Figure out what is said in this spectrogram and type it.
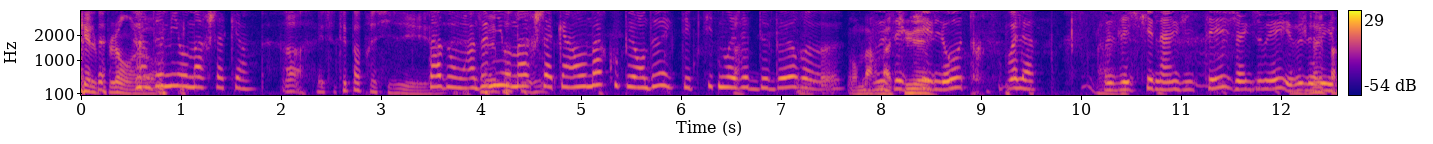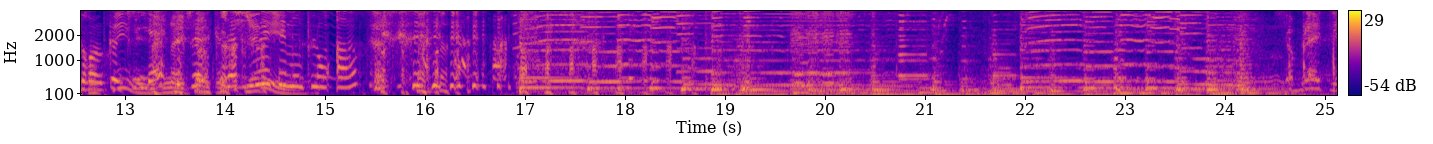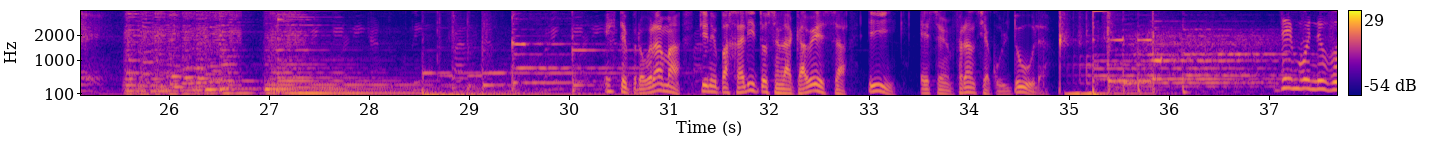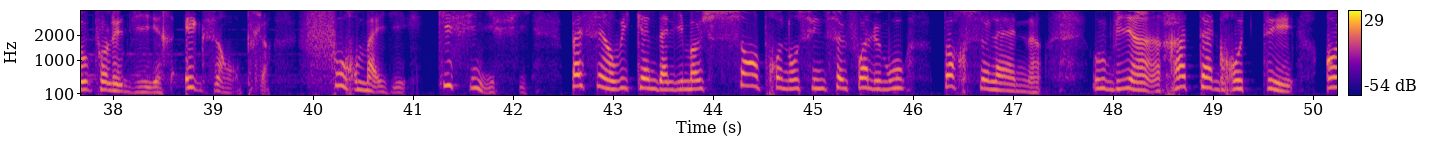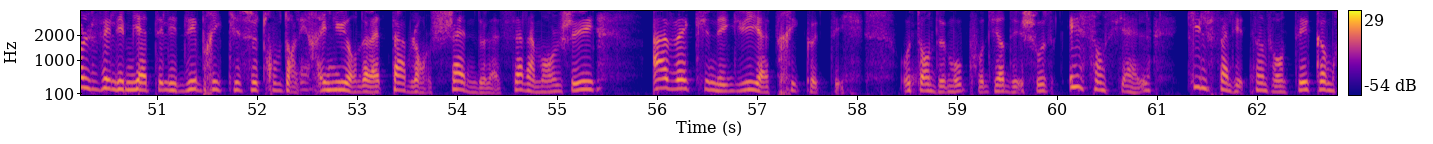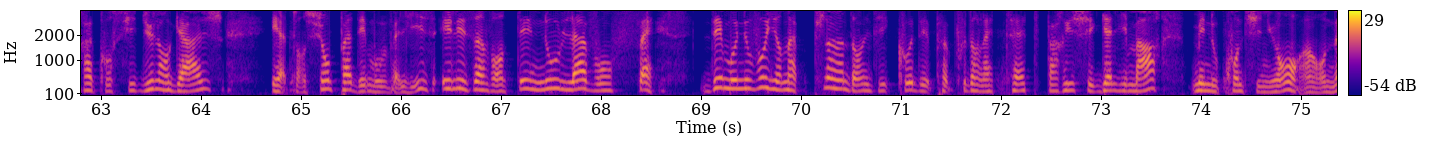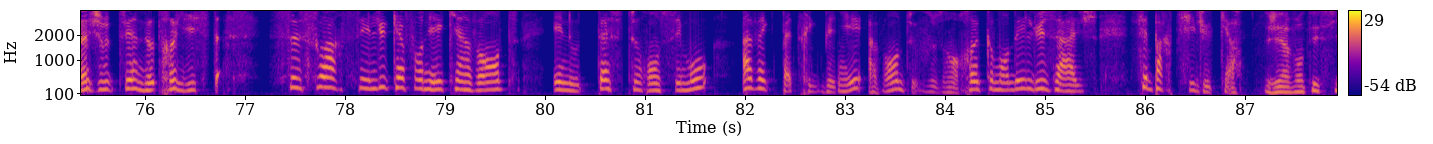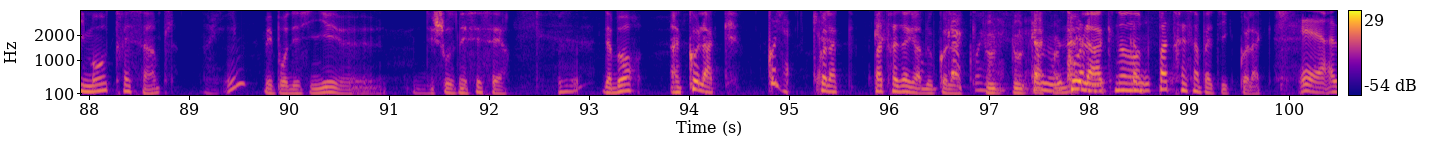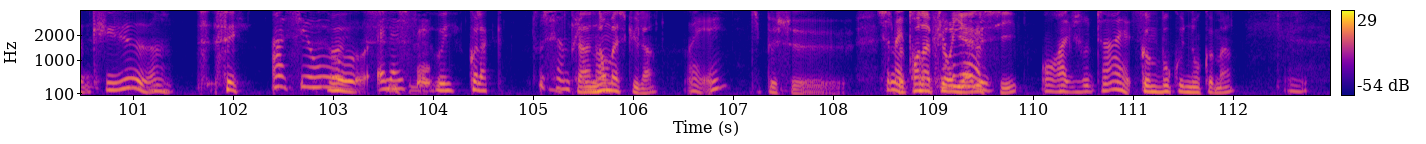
quel plan Un demi-homard chacun. Ah, et c'était pas précisé. Pardon, un demi-homard chacun. Un homard coupé en deux avec des petites noisettes de beurre. euh, Omar Vous étiez l'autre, voilà. vous étiez l'invité, Jacques Jouet, et vous avez eu droit aux coquillettes. Jacques. Jouet, c'est mon plan A. Este programa tiene pajaritos en la cabeza y es en Francia Cultura. Des mots nouveaux pour le dire. Exemple, fourmailler, qui signifie? Passer un week-end à Limoges sans prononcer une seule fois le mot porcelaine. Ou bien ratagrotter, enlever les miettes et les débris qui se trouvent dans les rainures de la table en chêne de la salle à manger avec une aiguille à tricoter. Autant de mots pour dire des choses essentielles qu'il fallait inventer comme raccourci du langage et attention, pas des mots valises. Et les inventer, nous l'avons fait. Des mots nouveaux, il y en a plein dans le dico des papous dans la tête, paru chez Gallimard, mais nous continuons à en ajouter à notre liste. Ce soir, c'est Lucas Fournier qui invente et nous testerons ces mots avec Patrick Beignet avant de vous en recommander l'usage. C'est parti, Lucas. J'ai inventé six mots très simples, Oui. mais pour désigner euh, des choses nécessaires. D'abord, un colac. Colac. Colac. Pas très agréable, le colac. Colac, non, non, pas très sympathique, colac. Et un QE, hein. C'est. Ah, c'est au LAC, Oui, colac. tout C'est un simplement. nom masculin Oui. qui peut se, peut prendre un pluriel, pluriel. aussi, On rajoute un S. comme beaucoup de noms communs.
